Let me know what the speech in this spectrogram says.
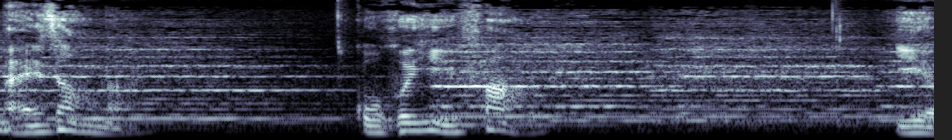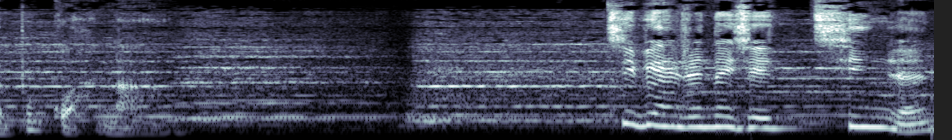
埋葬了，骨灰一放，也不管了。即便是那些亲人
